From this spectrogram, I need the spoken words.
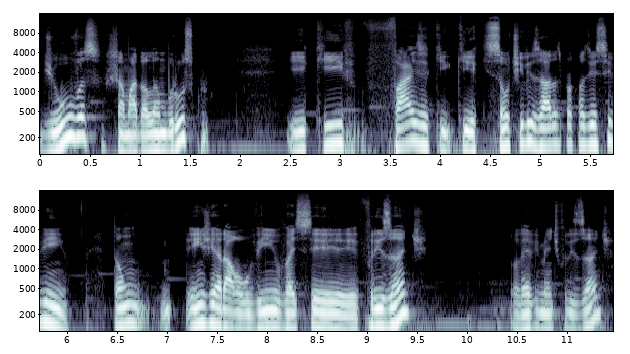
de uvas chamada lambrusco e que faz que, que, que são utilizadas para fazer esse vinho. Então, em geral, o vinho vai ser frisante, levemente frisante.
